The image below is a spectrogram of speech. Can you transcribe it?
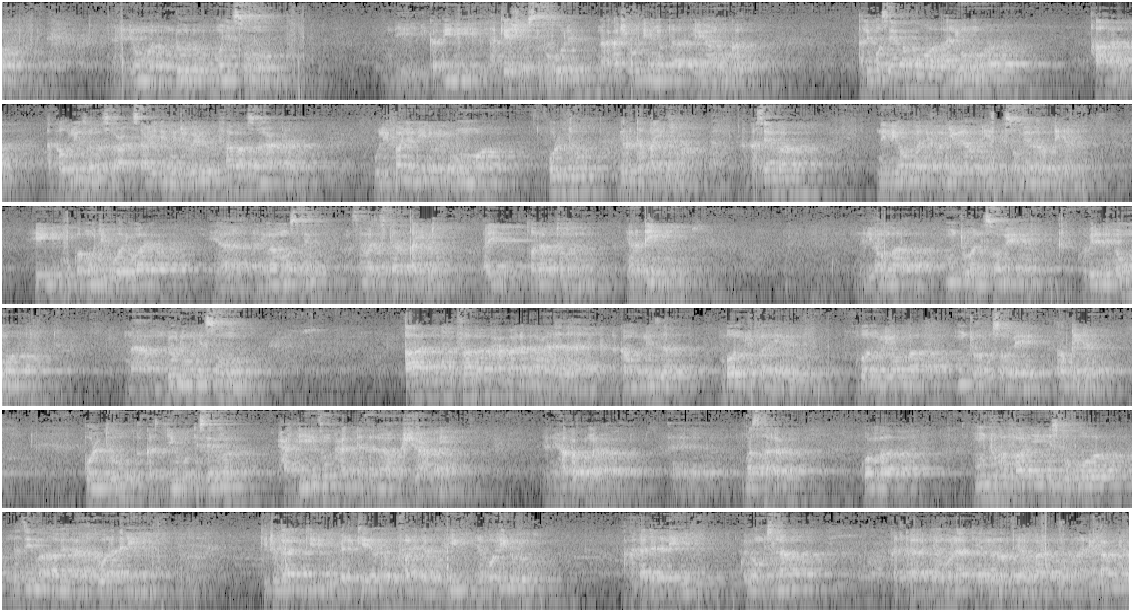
Na niliumwa na mdudu mwenye sumu. Ndi ikabidi akeshe usiku ule na akashuhudia nyota iliyoanguka. Aliposema kuwa aliumwa qala akaulizwa na Said ibn Jubair fama sanata ulifanya nini ulipoumwa? Qultu irtaqaitu akasema niliomba nifanyiwe ruqya nisomewe ruqya. Hii kwa mujibu wa riwaya ya al-Imam Muslim. Anasema istarqaitu ay talabtu man yarqini. Niliomba mtu anisomee kwa vile nimeumwa na mdudu mwenye sumu qala fama hamalaka ala dhalik akamuuliza mbona ulifanya hivyo mbona uliomba mtu akusomee ruqya qultu akajibu akisema hadithun hadathanahu ash-sha'bi yani hapa kuna eh, masala kwamba mtu hafanyi isipokuwa lazima awe anakuwa na dalili. Kitu gani kilikupelekea kufanya jambo hili jambo hilo akataja dalili? Kwa hiyo muislamu katika jambo lake lolote ambalo analifanya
